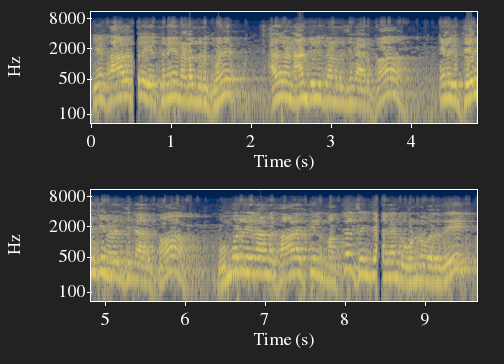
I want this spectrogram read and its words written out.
என் காலத்தில் எத்தனையோ நடந்திருக்கும் அதில் நான் சொல்லி நடந்துச்சுன்னு அர்த்தம்? எனக்கு தெரிஞ்சு நடந்துச்சுன்னு அர்த்தம்? உமர்லான காலத்தில் மக்கள் செஞ்சாங்கன்னு ஒன்று வருது.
